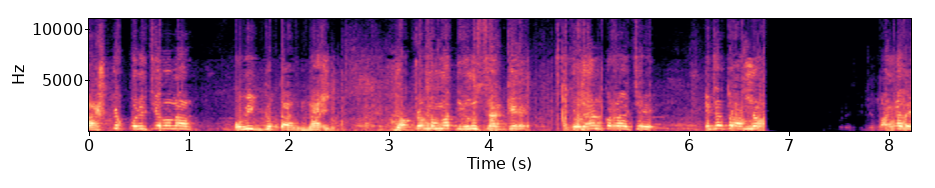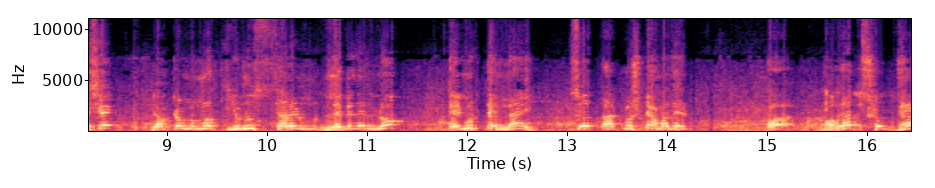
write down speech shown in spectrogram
রাষ্ট্র পরিচালনার অভিজ্ঞতা নাই। ডক্টর মোহাম্মদ ইউনুস স্যারকে প্রদান করা হয়েছে, এটা তো আমরা বাংলাদেশে ডক্টর মোহাম্মদ ইউনুস স্যারের লেভেলের লোক এই মুহূর্তে নাই। সো তার প্রশ্নে আমাদের অগাধ শ্রদ্ধা,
